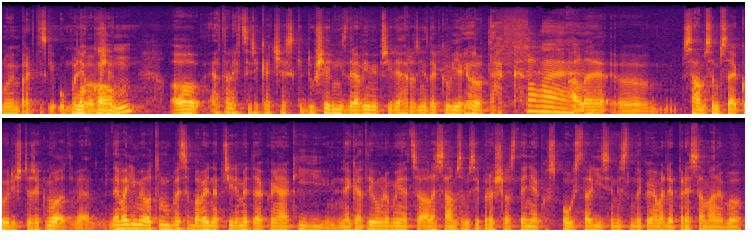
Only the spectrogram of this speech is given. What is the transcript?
mluvím prakticky úplně o, všem. O, já to nechci říkat česky, duševní zdraví mi přijde hrozně takový jako... Jo, takhle. Ale uh, sám jsem se, jako když to řeknu, nevadí mi o tom vůbec se bavit, nepřijde mi to jako nějaký negativum nebo něco, ale sám jsem si prošel stejně jako spousta lidí si myslím takovými depresama nebo...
